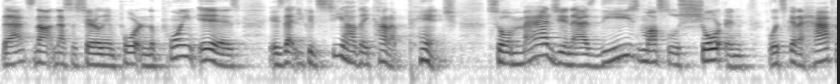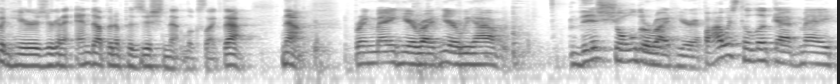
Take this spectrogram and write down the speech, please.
That's not necessarily important. The point is is that you can see how they kind of pinch. So imagine as these muscles shorten, what's going to happen here is you're going to end up in a position that looks like that. Now, bring May here, right here. We have this shoulder right here. If I was to look at May,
